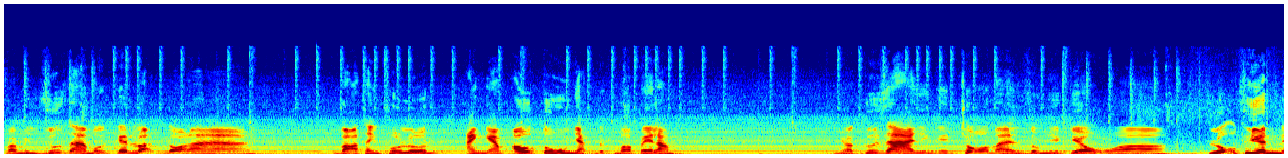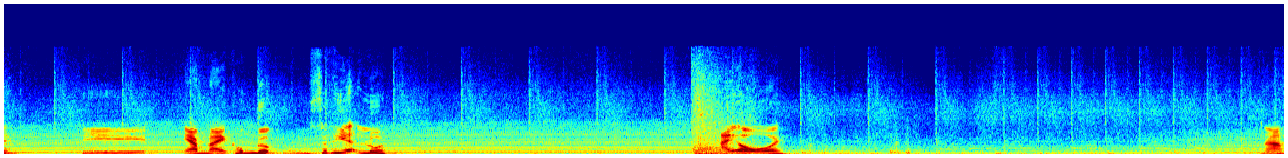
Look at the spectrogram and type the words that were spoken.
Và mình rút ra một cái kết luận đó là vào thành phố lớn anh em auto nhặt được MP5. Nhưng mà cứ ra những cái chỗ mà giống như kiểu uh, lộ thiên ấy thì em này không được xuất hiện luôn. Ái ôi Nào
